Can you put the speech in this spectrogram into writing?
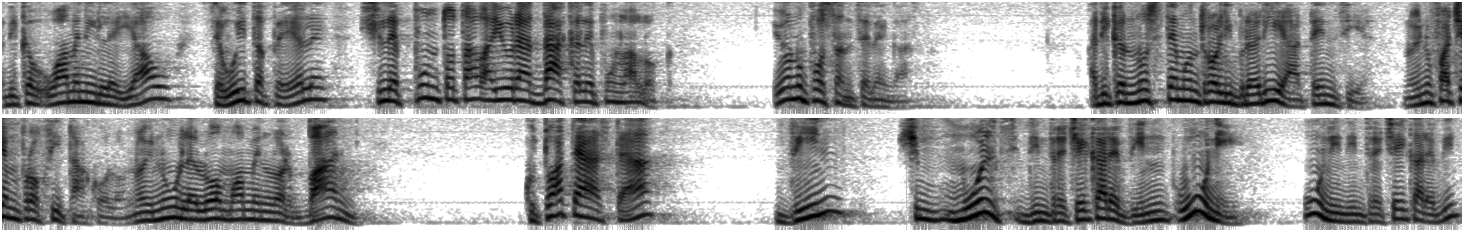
Adică oamenii le iau, se uită pe ele și le pun total la iurea dacă le pun la loc. Eu nu pot să înțeleg asta. Adică nu suntem într-o librărie, atenție. Noi nu facem profit acolo. Noi nu le luăm oamenilor bani. Cu toate astea, vin și mulți dintre cei care vin, unii, unii dintre cei care vin,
